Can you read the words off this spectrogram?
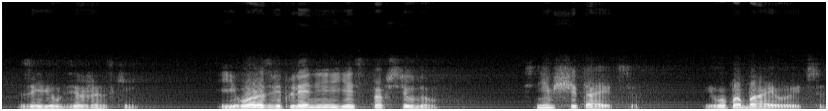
— заявил Дзержинский. «Его разветвление есть повсюду. С ним считаются, его побаиваются.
